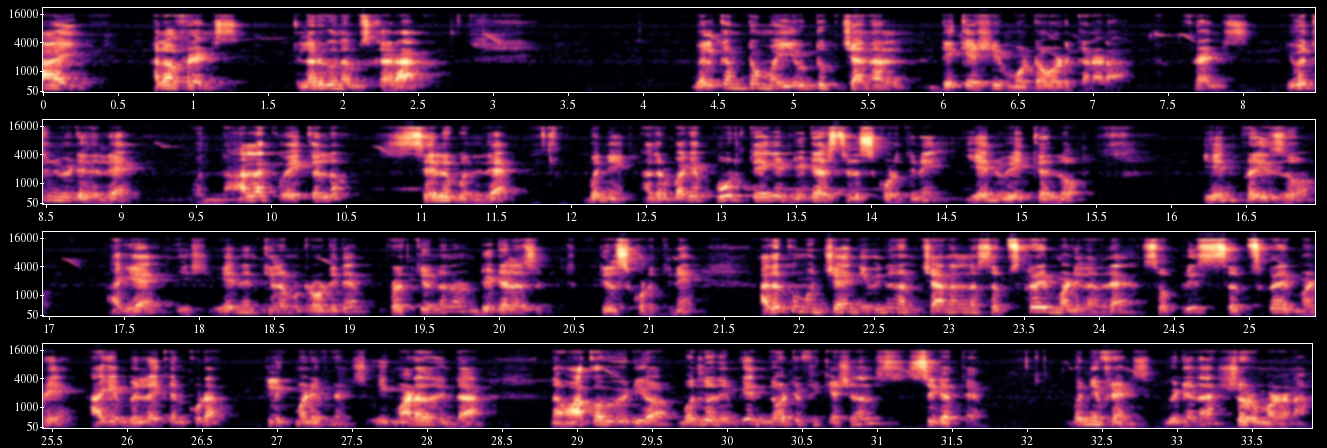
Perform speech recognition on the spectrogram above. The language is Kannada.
ಹಾಯ್ ಹಲೋ ಫ್ರೆಂಡ್ಸ್ ಎಲ್ಲರಿಗೂ ನಮಸ್ಕಾರ. Welcome to my YouTube channel D K she ಮೋಟೋವರ್ಡ್ Kannada friends ಇವತ್ತಿನ ವಿಡಿಯೋದಲ್ಲಿ ಒಂದು ನಾಲ್ಕು ವೆಹಿಕಲ್ಲು ಸೇಲು ಬಂದಿದೆ. ಬನ್ನಿ, ಅದ್ರ ಬಗ್ಗೆ ಪೂರ್ತಿಯಾಗಿ ಡೀಟೇಲ್ಸ್ ತಿಳಿಸ್ಕೊಡ್ತೀನಿ. ಏನು ವೆಹಿಕಲ್ಲು ಏನು ಪ್ರೈಸು ಹಾಗೆ ಏನೇನು ಕಿಲೋಮೀಟ್ರ್ ರೋಡ್ ಇದೆ ಪ್ರತಿಯೊಂದನ್ನು ಡೀಟೇಲ್ಸ್ ತಿಳಿಸ್ಕೊಡ್ತೀನಿ. ಅದಕ್ಕೂ ಮುಂಚೆ ನೀವಿನ್ನೂ ನಮ್ಮ ಚಾನಲ್ನ ಸಬ್ಸ್ಕ್ರೈಬ್ ಮಾಡಿಲ್ಲ ಅಂದರೆ ಸೊ ಪ್ಲೀಸ್ ಸಬ್ಸ್ಕ್ರೈಬ್ ಮಾಡಿ. ಹಾಗೆ ಬೆಲ್ಲೈಕನ್ ಕೂಡ ಕ್ಲಿಕ್ ಮಾಡಿ ಫ್ರೆಂಡ್ಸ್ ಈಗ ಮಾಡೋದ್ರಿಂದ ನಾವು ಹಾಕೋ ವಿಡಿಯೋ ಮೊದಲು ನಿಮಗೆ ನೋಟಿಫಿಕೇಶನ್ ಸಿಗುತ್ತೆ. ಬನ್ನಿ ಫ್ರೆಂಡ್ಸ್ ವಿಡಿಯೋನ ಶುರು ಮಾಡೋಣ.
